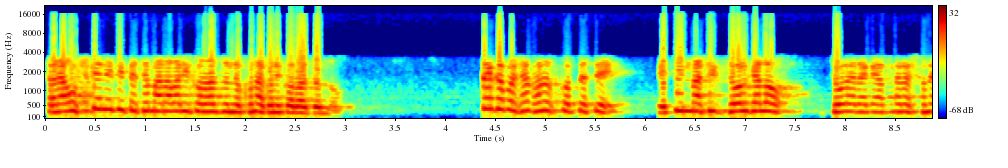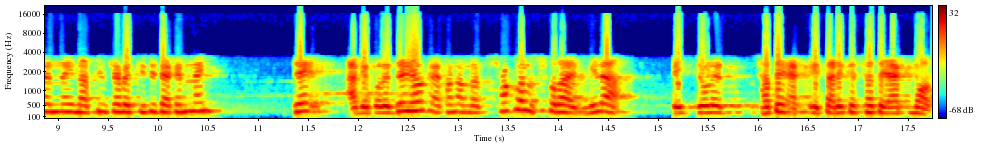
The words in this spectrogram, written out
তারা উস্কেনি দিতেছে মারামারি করার জন্য, খুনাখুনি করার জন্য। টাকা পয়সা খরচ করতেছে। এই তিন মাসিক জোর গেল। জোরের আগে আপনারা শোনেন নাই, নাসিম সাহেবের চিঠি দেখেন নাই। যে আগে পরে যেই হোক, এখন আমরা সকল সুরায় মিলা এই জোরের সাথে এক- এই তারিখের সাথে একমত।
